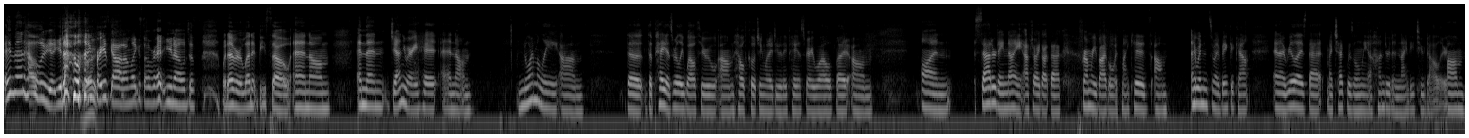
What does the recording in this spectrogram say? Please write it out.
Amen, hallelujah, you know, like Right. praise God. I'm like so ready, you know, just whatever, let it be so. And um and then January hit and um normally um the the pay is really well through um health coaching what I do. They pay us very well, but um on Saturday night after I got back from revival with my kids, um, I went into my bank account and I realized that my check was only $192. Um,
